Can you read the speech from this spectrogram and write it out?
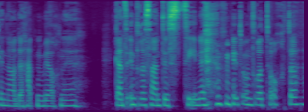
Genau, da hatten wir auch eine ganz interessante Szene mit unserer Tochter.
